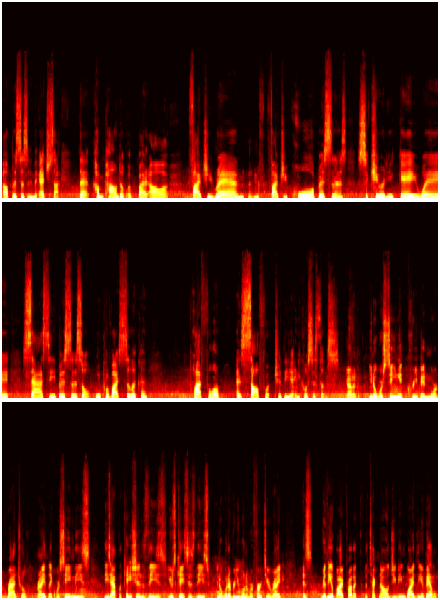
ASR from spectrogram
our business in the edge side that compounded by our 5G RAN, mm-hmm. 5G core business, security gateway, SASE business. So we provide silicon platform and software to the ecosystems. Got it. You know, we're seeing it creep in more gradually, right? Like we're seeing these these applications, these use cases, these you know whatever you want to refer to, right? As really a byproduct of the technology being widely available.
